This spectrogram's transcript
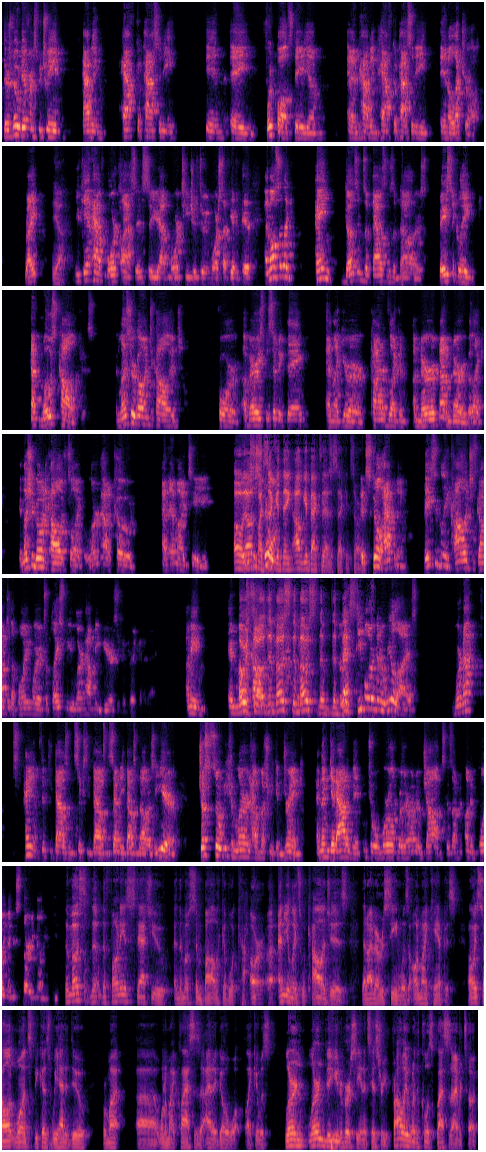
there's no difference between having half capacity in a football stadium and having half capacity in a lecture hall, right? Yeah. You can't have more classes, so you have more teachers doing more stuff. You have to pay, and also like paying dozens of thousands of dollars basically at most colleges. Unless you're going to college for a very specific thing and like you're kind of like a, a, nerd not a nerd but like unless you're going to college to like learn how to code at mit oh that was my still, second thing. I'll get back to that in a second sorry. it's still happening. Basically college has gotten to the point where it's a place where you learn how many beers you can drink in a day. I mean, All most right, so the most, the most, the the so, like, best. people are going to realize we're not paying them fifty thousand, sixty thousand, seventy thousand dollars a year just so we can learn how much we can drink and then get out of it into a world where there are no jobs because un- unemployment is thirty million people. The most, the, the funniest statue and the most symbolic of what, co- or uh, emulates what college is that I've ever seen was on my campus. I only saw it once because we had to do for my uh, one of my classes. I had to go like it was learn learn the university and its history. Probably one of the coolest classes I ever took,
